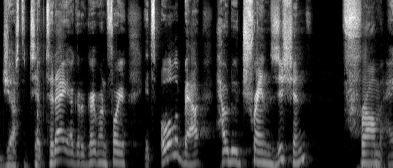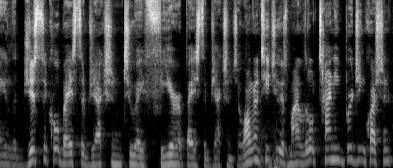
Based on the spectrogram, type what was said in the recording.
Just a Tip. Today I got a great one for you. It's all about how to transition from a logistical based objection to a fear based objection. So what I'm going to teach you is my little tiny bridging question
